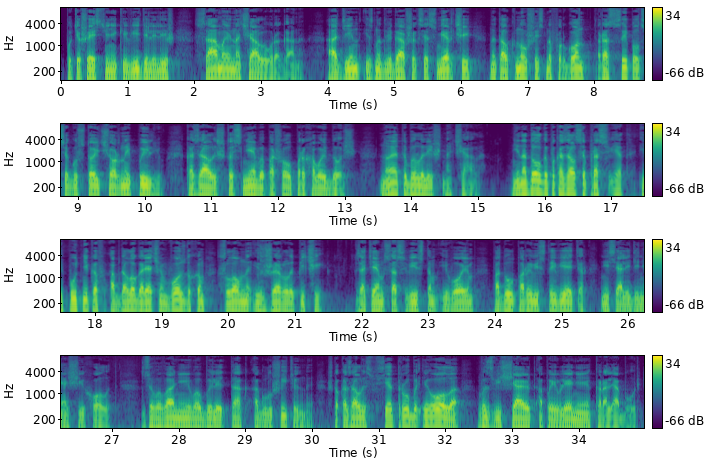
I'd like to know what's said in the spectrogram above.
Путешественники видели лишь самое начало урагана. Один из надвигавшихся смерчей, натолкнувшись на фургон, рассыпался густой черной пылью. Казалось, что с неба пошел пороховой дождь. Но это было лишь начало. Ненадолго показался просвет, и путников обдало горячим воздухом, словно из жерла печи. Затем со свистом и воем подул порывистый ветер, неся леденящий холод. Завывания его были так оглушительны, что, казалось, все трубы Иола возвещают о появлении короля бурь.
